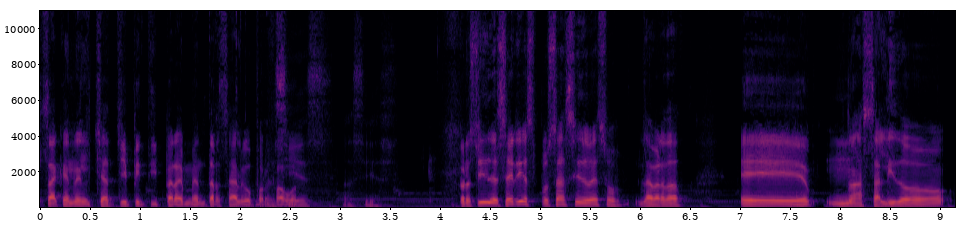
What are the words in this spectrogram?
Saquen el chat GPT para inventarse algo, por así favor. es, así es. Pero sí, de series, pues ha sido eso, la verdad. Eh, no ha salido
